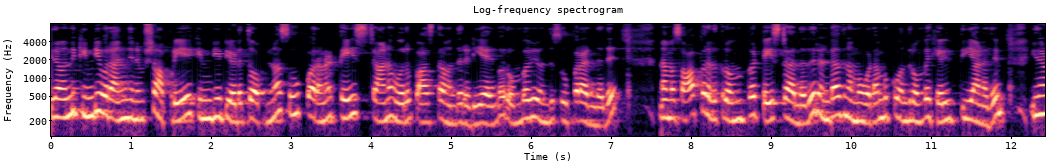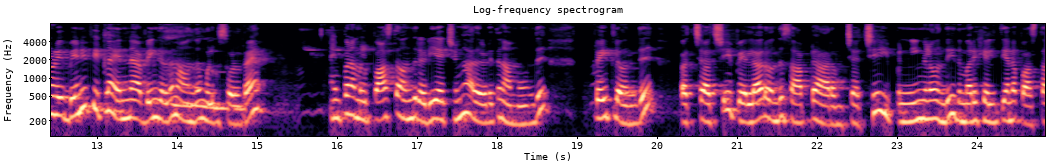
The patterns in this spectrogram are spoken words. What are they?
இதை வந்து கிண்டி ஒரு அஞ்சு நிமிஷம் அப்படியே கிண்டிட்டு எடுத்தோம் அப்படின்னா சூப்பரான டேஸ்ட்டான ஒரு பாஸ்தா வந்து ரெடி ஆயிருங்க ரொம்பவே வந்து சூப்பராக இருந்தது. நம்ம சாப்பிட்றதுக்கு ரொம்ப டேஸ்ட்டாக இருந்தது. ரெண்டாவது நம்ம உடம்புக்கு வந்து ரொம்ப ஹெல்த்தியானது இதனுடைய பெனிஃபிட்லாம் என்ன அப்படிங்கிறத நான் வந்து உங்களுக்கு சொல்கிறேன் இப்போ நம்மளுக்கு பாஸ்தா வந்து ரெடி ஆயிடுச்சுங்க. அதை எடுத்து நம்ம வந்து பிளேட்டில் வந்து வச்சாச்சு இப்போ எல்லோரும் வந்து சாப்பிட ஆரம்பிச்சாச்சு. இப்போ நீங்களும் வந்து இது மாதிரி ஹெல்த்தியான பாஸ்தா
